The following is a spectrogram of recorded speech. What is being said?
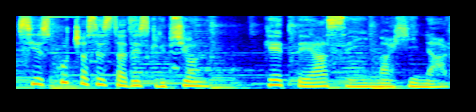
Si escuchas esta descripción, ¿qué te hace imaginar?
